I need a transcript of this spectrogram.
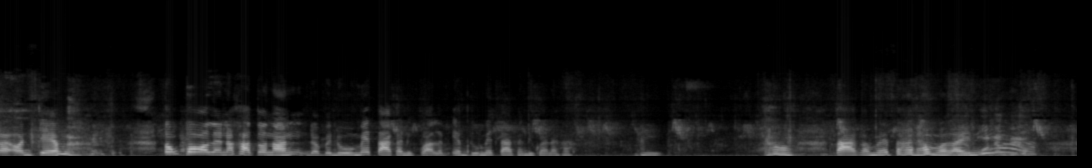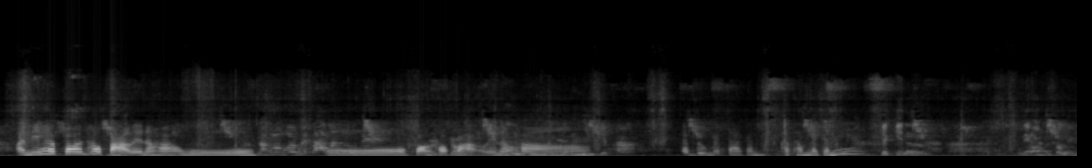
กายออนเจม ต้องป้อนเลยนะคะ ตัวนั้นเดี๋ยวไปดูเมตตากันดีกว่า แล้วแอบดูเมตตากันดีกว่านะคะพี่ตากับเมตตาทำอะไรคเนี่นอย่างเดียยวอันนี้ให้ป้อนเข้าปากเลยนะคะ โอ้โหนั่งลงเลยไม่ตาโอ้นั่งลงดิป้อนเข้าปากเลยนะคะเจ็บขาแอบดูเมตตากันเขาทำอะไรกันเนี่ยจะกินนี่อ้อนตรงนี้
